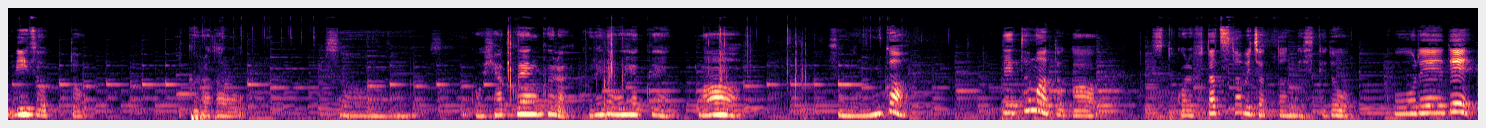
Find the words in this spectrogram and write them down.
リゾット。いくらだろう。さあ500円くらい。これで500円。まあそんなもんか。でトマトがちょっとこれ2つ食べちゃったんですけどこれで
